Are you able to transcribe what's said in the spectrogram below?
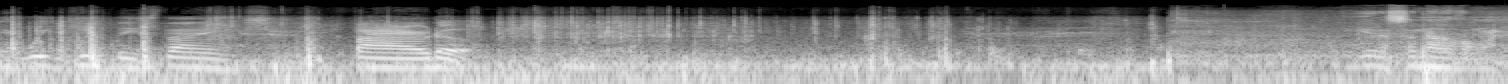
if we can get these things fired up. Get us another one.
